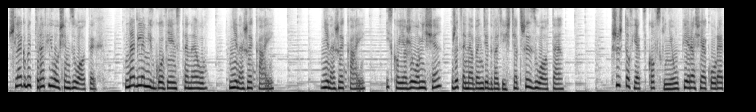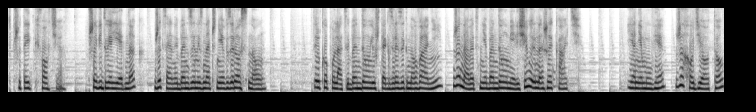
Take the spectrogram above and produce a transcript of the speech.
szlak by trafił 8 złotych. Nagle mi w głowie stanęło. Nie narzekaj. Nie narzekaj. I skojarzyło mi się, że cena będzie 23 złote. Krzysztof Jackowski nie upiera się akurat przy tej kwocie. Przewiduje jednak, że ceny benzyny znacznie wzrosną. Tylko Polacy będą już tak zrezygnowani, że nawet nie będą mieli siły narzekać. Ja nie mówię, że chodzi o to,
